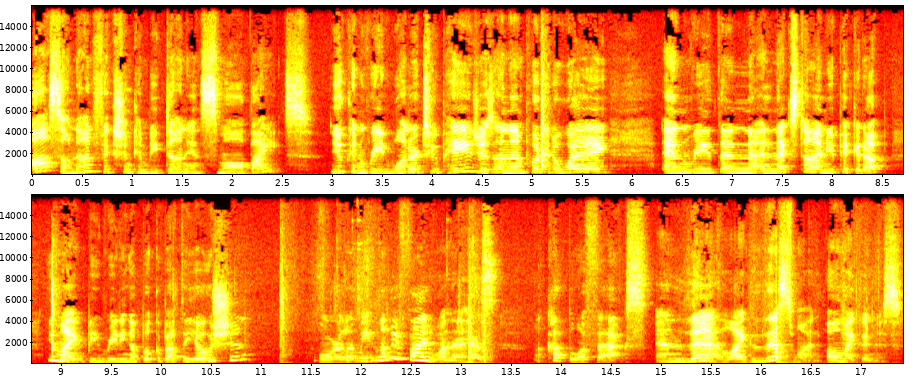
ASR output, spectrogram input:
Also, nonfiction can be done in small bites. You can read one or two pages and then put it away and read then and next time you pick it up, you might be reading a book about the ocean or let me let me find one that has a couple of facts. And then like this one, oh my goodness.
